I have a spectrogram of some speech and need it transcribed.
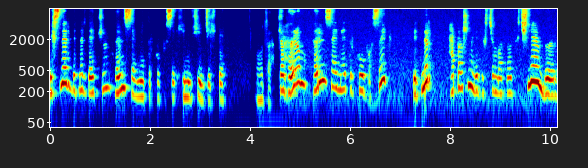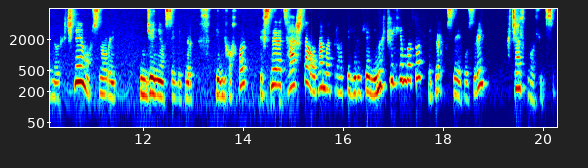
Тэгснээр бид нар дээдл нь 20 сая метр куб усыг хэмнэх хэмжээлтэй. Тэгэхээр 20 20 сая метр куб усыг бид нар хадгална гэдэг чинь бодвол хичнээн буйрноор хичнээн уснуурын хэмжээний усыг бид нэр хэмнэх байхгүй. Тэгснээрээ цаашдаа Улаанбаатар хотын хэрэглээ нэмэгдэх юм бол бид нар усны их усрын ачаалт болно гэсэн.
